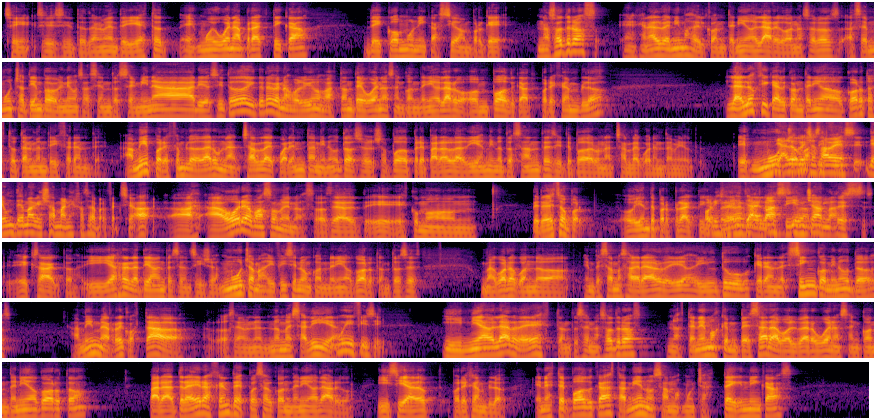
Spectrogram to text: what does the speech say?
Sí, sí, sí, totalmente. Y esto es muy buena práctica de comunicación porque nosotros en general venimos del contenido largo. Nosotros hace mucho tiempo venimos haciendo seminarios y todo y creo que nos volvimos bastante buenos en contenido largo o en podcast, por ejemplo. La lógica del contenido corto es totalmente diferente. A mí, por ejemplo, dar una charla de 40 minutos, yo, puedo prepararla 10 minutos antes y te puedo dar una charla de 40 minutos. Es mucho de algo que ya sabes, de un tema que ya manejas a la perfección. ahora más o menos, o sea, es como... Pero esto por, obviamente por práctica. Pero más 100 charlas. exacto, y es relativamente sencillo. Es mucho más difícil un contenido corto. Entonces, me acuerdo cuando empezamos a grabar videos de YouTube que eran de 5 minutos, a mí me recostaba, o sea, no, me salía. Muy difícil. Y ni hablar de esto. Entonces nosotros nos tenemos que empezar a volver buenos en contenido corto para atraer a gente después al contenido largo. Y si, por ejemplo, en este podcast también usamos muchas técnicas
